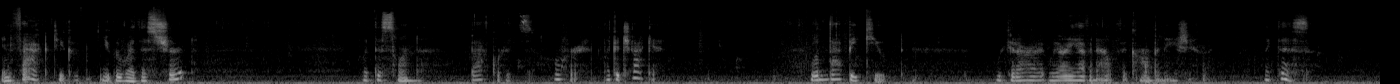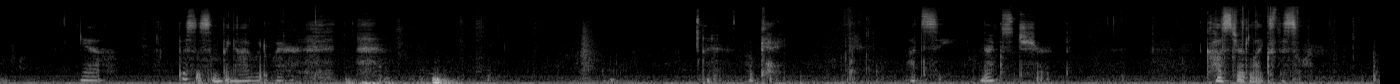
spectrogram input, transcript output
In fact, you could you could wear this shirt with this one backwards over it, like a jacket. Wouldn't that be cute? We could already we already have an outfit combination. Like this. Yeah. This is something I would wear. okay. Let's see. Next shirt. Custard likes this one.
